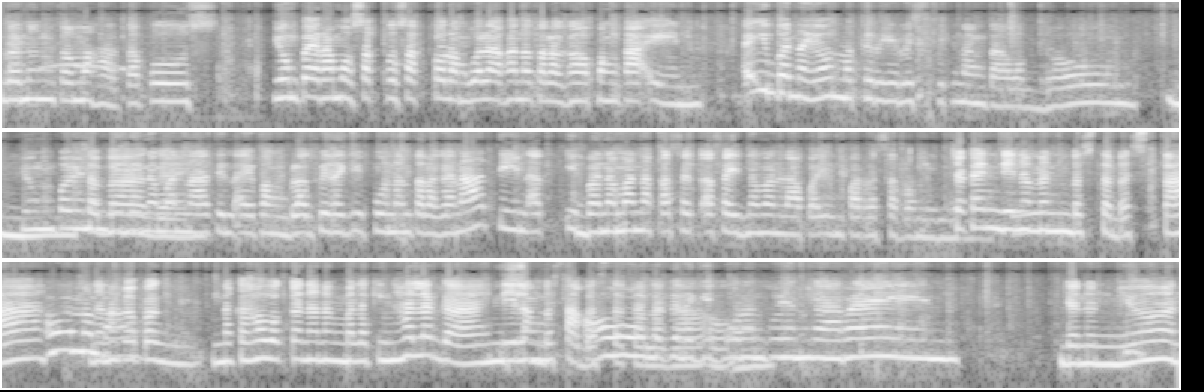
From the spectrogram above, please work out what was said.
ganun kamahal, tapos yung pera mo sakto-sakto lang, wala ka na talaga pangkain, ay iba na yon materialistic ng tawag doon. Hmm, Yung pa pinabili bagay. naman natin ay pang vlog, pinag-ipunan talaga natin at iba naman nakaset aside naman lapa yung para sa pamilya. Tsaka hindi naman basta-basta. Na naman. nakapag nakahawak ka na ng malaking halaga, hindi lang Isang basta-basta taon talaga. na pinag-ipunan Oo. ko yan nga rin. Ganun yun.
